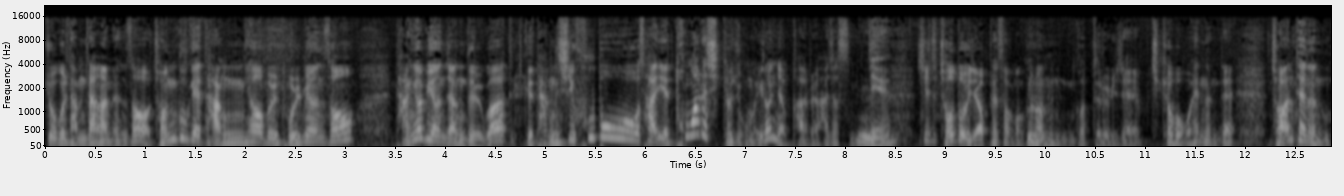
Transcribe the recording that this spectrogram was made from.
쪽을 담당하면서 전국의 당협을 돌면서 당협위원장들과 그 당시 후보 사이에 통화를 시켜주고 뭐 이런 역할을 하셨습니다. 예. 실제 저도 이제 옆에서 뭐 그런 음. 것들을 이제 지켜보고 했는데 저한테는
